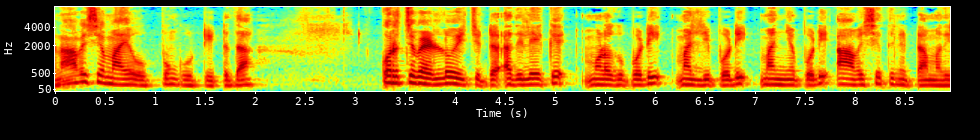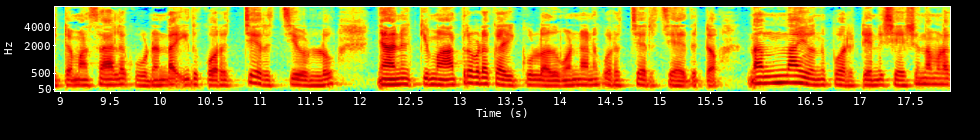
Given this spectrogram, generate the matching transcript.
ആണ്. ആവശ്യമായ ഉപ്പും കൂട്ടിയിട്ട് ഇതാ കുറച്ച് വെള്ളം ഒഴിച്ചിട്ട് അതിലേക്ക് മുളക് പൊടി മല്ലിപ്പൊടി മഞ്ഞൾപ്പൊടി ആവശ്യത്തിന് ഇട്ടാൽ മതി. ഇട്ട മസാല കൂടണ്ട. ഇത് കുറച്ച് ഇറച്ചിയേ ഉള്ളൂ. ഞാനൊക്കെ മാത്രം ഇവിടെ കഴിക്കുള്ളൂ. അതുകൊണ്ടാണ് കുറച്ച് ഇറച്ചിയായത് കേട്ടോ നന്നായി ഒന്ന് പുരട്ടിയതിന് ശേഷം നമ്മളെ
